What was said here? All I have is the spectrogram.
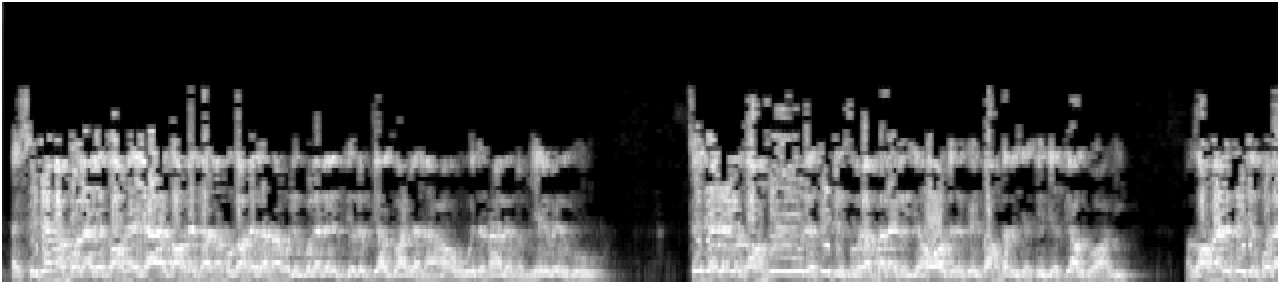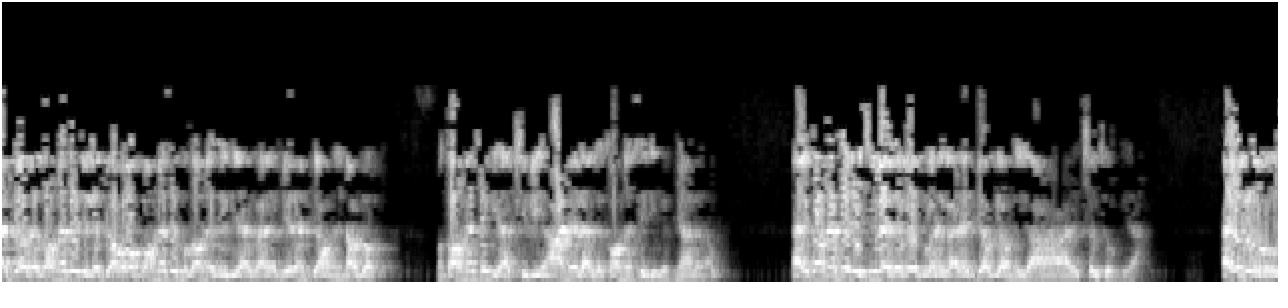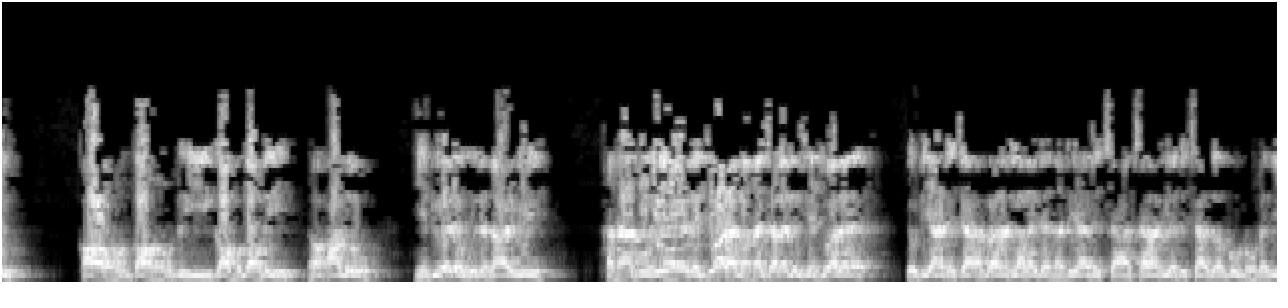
အဲစိတ်ထဲမှာပေါ်လာတဲ့ကောင်းတဲ့ရကောင်းတဲ့ခန္ဓာမှုကောင်းတဲ့ခန္ဓာမှုလေးပေါ်လာတဲ့ပြောတော့ပျောက်သွားပြန်တာဟောဝေဒနာလည်းမမြဲပဲကို စိတ်တယ်လည်းကောင်းဆိုးတဲ့စိတ်တွေဆိုးတာမှတ်လိုက်လို့ရှင်ဟောတကယ်ကောင်းတယ်လို့ရှင်စိတ်တွေပျောက်သွားပြီမကောင်းတဲ့စိတ်တွေပေါ်လာပျောက်တယ်ကောင်းတဲ့စိတ်တွေလည်းပျောက်ဟောကောင်းတဲ့စိတ်မကောင်းတဲ့စိတ်တွေကလည်းအများအားပျောက်နေနောက်တော့မကောင်းတဲ့စိတ်တွေကဖြည်းဖြည်းအားနေလာတယ်ကောင်းတဲ့စိတ်တွေပဲများလာတာပေါ့အဲကောင်းတဲ့စိတ်တွေရှုလိုက်လည်းပဲသူကတကယ်ပျောက်ပျောက်နေတာတဲ့ချုပ်ချုပ်နေတာအဲလိုကောင်းကောင်းဒီကောင်းမကောင်းတွေနော်အလုံးမြင်တွေ့ရတဲ့ဝေဒနာတွေခန္ဓာကိုယ်ရဲ့တဲ့ကြွတာလမ်းတာချလိုက်လို့ရှိရင်ကြွတဲ့ ယုတ်တရားတခြားလွှတ်လှမ်းလိုက်တဲ့နတရားတခြားခြားရတခြားဆိုအကုန်လုံးလည်းပြ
